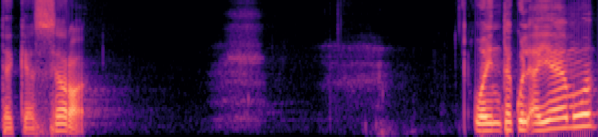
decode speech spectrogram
تكسر وإن تكن الأيام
